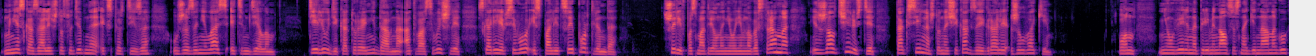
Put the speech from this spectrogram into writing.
Мне сказали, что судебная экспертиза уже занялась этим делом. Те люди, которые недавно от вас вышли, скорее всего, из полиции Портленда». Шериф посмотрел на него немного странно и сжал челюсти так сильно, что на щеках заиграли желваки. Он неуверенно переминался с ноги на ногу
